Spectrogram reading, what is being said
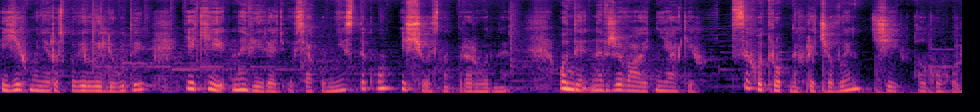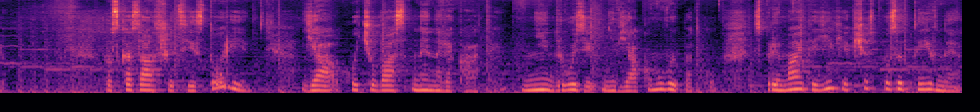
і їх мені розповіли люди, які не вірять у всяку містику і щось надприродне. Вони не вживають ніяких психотропних речовин чи алкоголю. Розказавши ці історії, я хочу вас не налякати. Ні, друзі, ні в якому випадку. Сприймайте їх як щось позитивне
